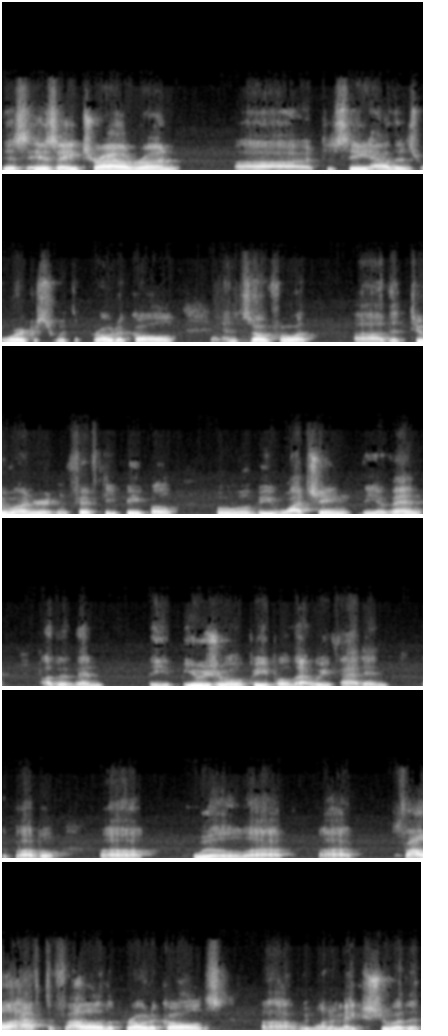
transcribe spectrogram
This is a trial run uh, to see how this works with the protocol and so forth. Uh, the 250 people who will be watching the event, other than the usual people that we've had in the bubble, uh, will uh, uh, follow have to follow the protocols. Uh, we want to make sure that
